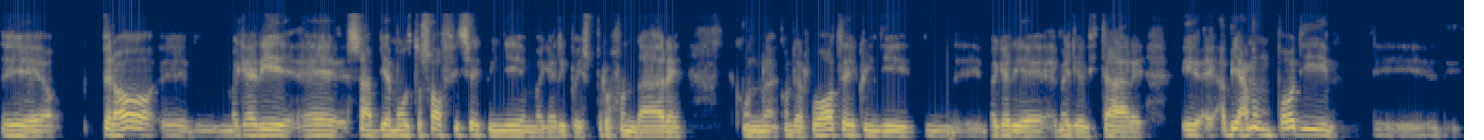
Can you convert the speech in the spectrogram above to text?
eh, però eh, magari è sabbia molto soffice, quindi magari puoi sprofondare con, con le ruote, quindi mh, magari è, è, meglio evitare. E, abbiamo un po' di, di, di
